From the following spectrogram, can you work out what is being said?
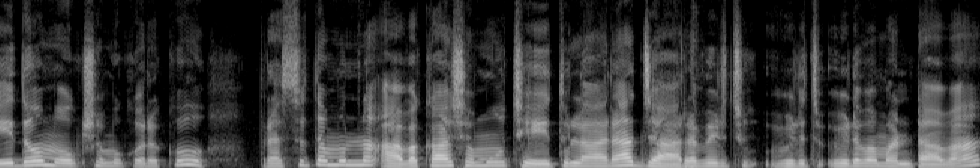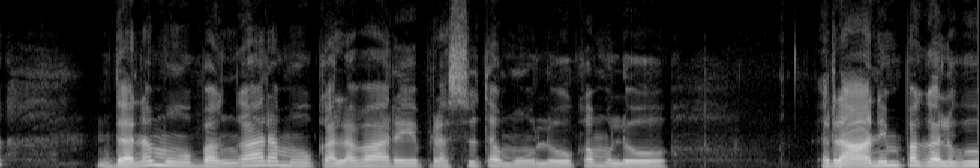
ఏదో మోక్షము కొరకు ప్రస్తుతమున్న అవకాశము చేతులారా జార విడుచు విడవమంటావా? ధనము బంగారము కలవారే ప్రస్తుతము లోకములో రాణింపగలుగు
